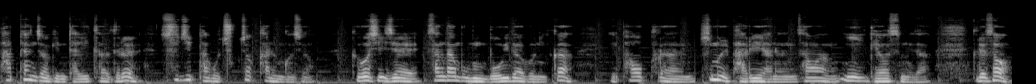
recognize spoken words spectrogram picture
파편적인 데이터들을 수집하고 축적하는 거죠. 그것이 이제 상당 부분 모이다 보니까 powerful한 힘을 발휘하는 상황이 되었습니다. 그래서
